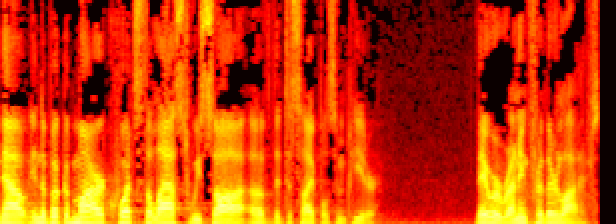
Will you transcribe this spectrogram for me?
Now, in the book of Mark, what's the last we saw of the disciples and Peter? They were running for their lives.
